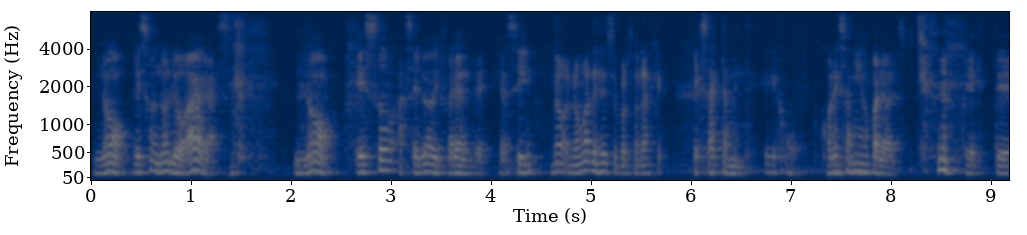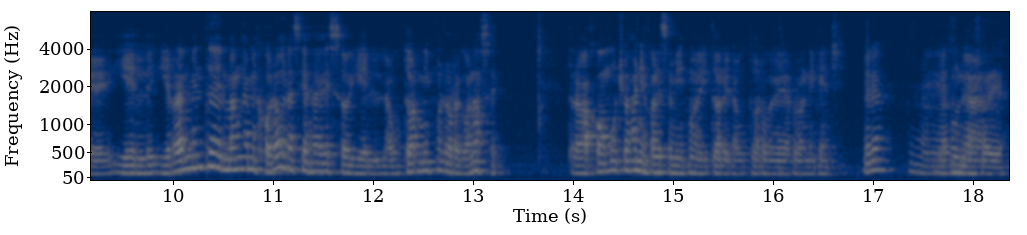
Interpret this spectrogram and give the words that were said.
No, eso no lo hagas. No, eso hacerlo diferente. Y así, no, no mates a ese personaje. Exactamente, eh, con esas mismas palabras. Este, y, el, y realmente el manga mejoró gracias a eso y el autor mismo lo reconoce. Trabajó muchos años con ese mismo editor, el autor de Rurouni Kenshin. Mira, no, no- Es no una- sabía.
